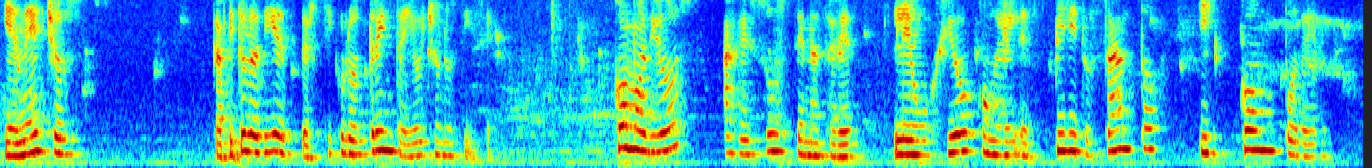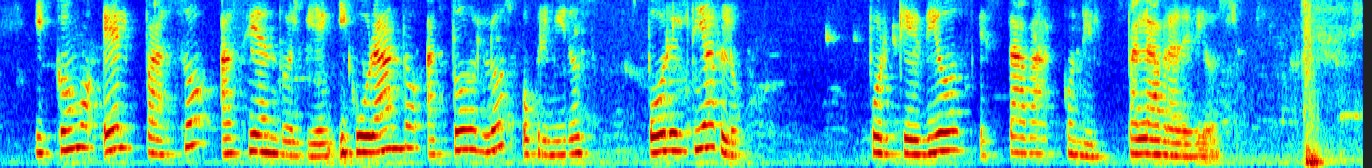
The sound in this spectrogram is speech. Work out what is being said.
Y en Hechos capítulo 10, versículo 38 nos dice, como Dios a Jesús de Nazaret le ungió con el Espíritu Santo y con poder, y como Él pasó haciendo el bien y curando a todos los oprimidos por el diablo, porque Dios estaba con él. Palabra de Dios.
